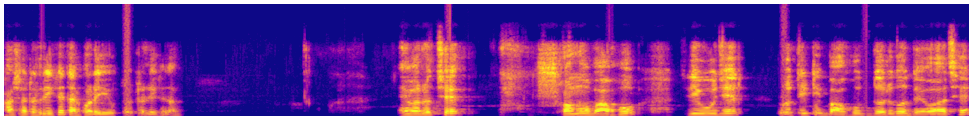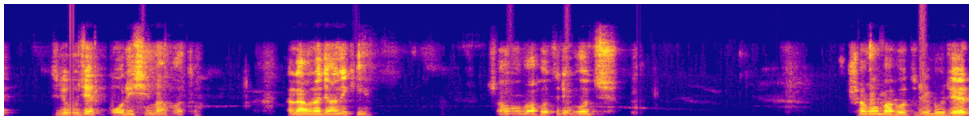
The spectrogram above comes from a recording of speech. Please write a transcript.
ভাষাটা লিখে তারপরে এই উত্তরটা লিখে দাও। এবার হচ্ছে সমবাহু ত্রিভুজের প্রতিটি বাহুর দৈর্ঘ্য দেওয়া আছে, ত্রিভুজের পরিসীমা কত? তাহলে আমরা জানি কি? সমবাহু ত্রিভুজ, সমবাহু ত্রিভুজের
